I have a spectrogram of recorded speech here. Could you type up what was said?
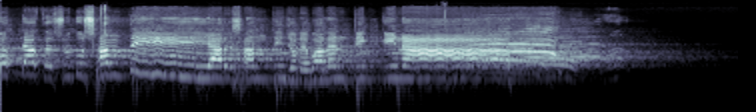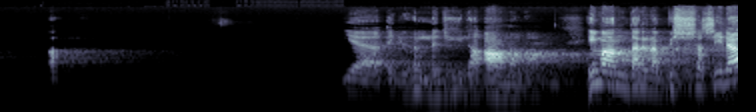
মধ্যে আছে শুধু শান্তি, আর শান্তি জোরে বলেন ঠিক কিনা? ঈমানদারেরা বিশ্বাসীরা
